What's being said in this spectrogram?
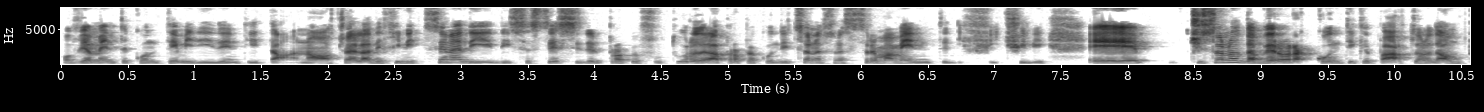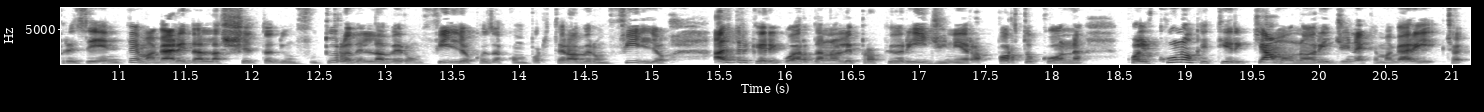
ovviamente con temi di identità, no? Cioè la definizione di, di se stessi, del proprio futuro, della propria condizione sono estremamente difficili e ci sono davvero racconti che partono da un presente, magari dalla scelta di un futuro, dell'avere un figlio, cosa comporterà avere un figlio, altri che riguardano le proprie origini, il rapporto con qualcuno che ti richiama un'origine che magari, cioè,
